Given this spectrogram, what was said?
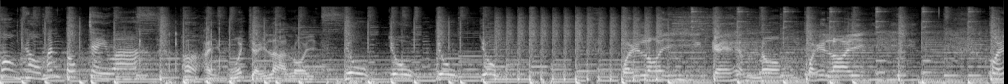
ห้องเท่ามันตกใจว่าผ้าให้หัวใจล่าลอย โยโยโยโยปล่อยลอยแก้มน้องปล่อยลอยปล่อย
